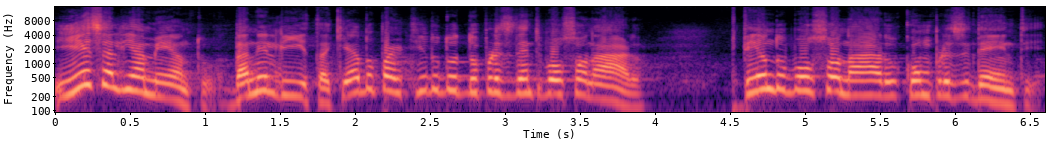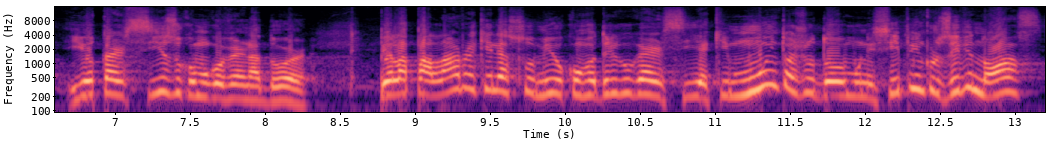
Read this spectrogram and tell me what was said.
E esse alinhamento da Nelita, que é do partido do, do presidente Bolsonaro, tendo o Bolsonaro como presidente e o Tarciso como governador, pela palavra que ele assumiu com Rodrigo Garcia, que muito ajudou o município, inclusive nós,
